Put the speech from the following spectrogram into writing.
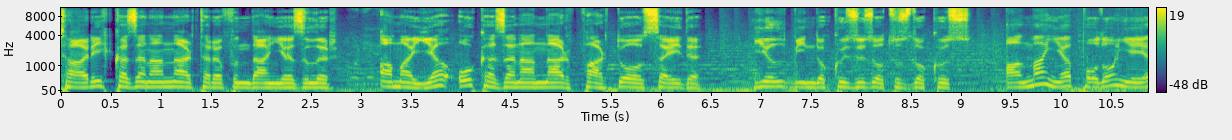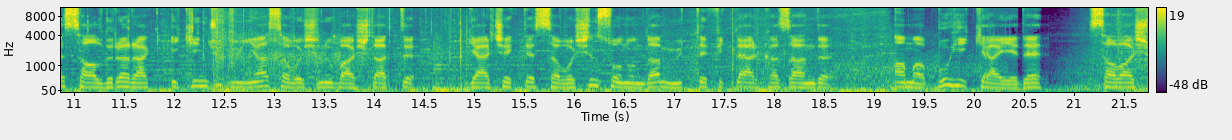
Tarih kazananlar tarafından yazılır. Ama ya o kazananlar farklı olsaydı? Yıl 1939. Almanya Polonya'ya saldırarak 2. Dünya Savaşı'nı başlattı. Gerçekte savaşın sonunda müttefikler kazandı. Ama bu hikayede savaş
